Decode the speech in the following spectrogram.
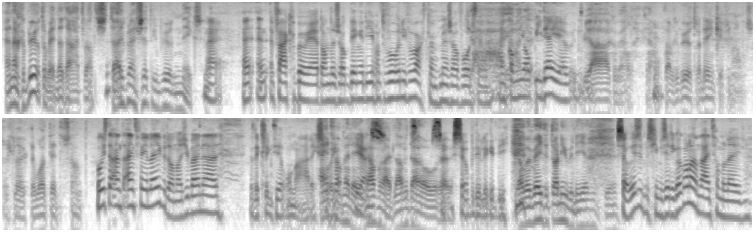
En dan gebeurt er inderdaad wat. Als je thuis blijft zitten, gebeurt er niks. Nee. En, en, en vaak gebeuren er dan dus ook dingen die je van tevoren niet verwacht, kan ik me zo voorstellen. Ja, en kom ja, je op ideeën. Ja, geweldig. Ja. Dan gebeurt er in één keer van alles. Dat is leuk, dat wordt interessant. Hoe is dat aan het eind van je leven dan? Als je bijna... Dat klinkt heel onaardig, sorry. Eind van mijn leven. Nou, vooruit, laten we het daarover Zo, zo bedoel ik het niet. Nou, we weten toch niet wanneer. Dus, eh, Zo is het. Misschien zit ik ook wel aan het eind van mijn leven.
